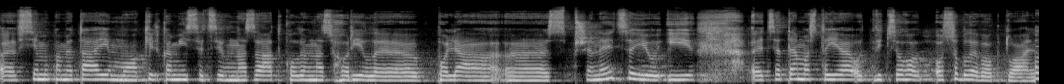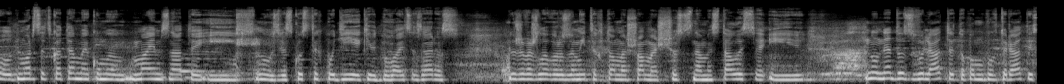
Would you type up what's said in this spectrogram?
Е, Всі ми пам'ятаємо кілька місяців назад, коли в нас горіли поля е, з пшеницею, і е, ця тема стає от від цього особливо актуальна. Голодомор це така тема, яку ми маємо знати, і ну, у зв'язку з тих подій, які відбуваються зараз, дуже важливо розуміти, хто ми, що ми, що з нами сталося, і ну не дозволяти такому повторятись.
